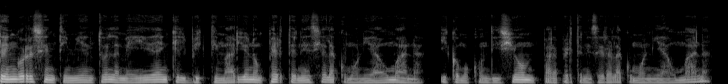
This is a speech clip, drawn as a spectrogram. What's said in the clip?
tengo resentimiento en la medida en que el victimario no pertenece a la comunidad humana y como condición para pertenecer a la comunidad humana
